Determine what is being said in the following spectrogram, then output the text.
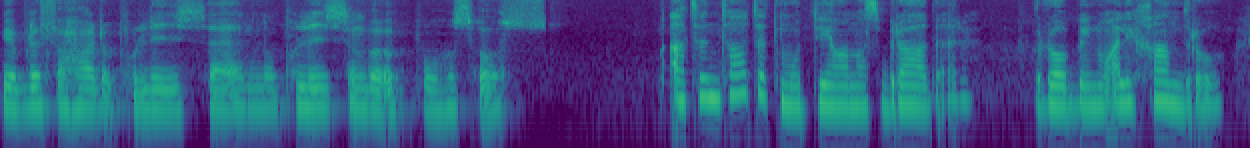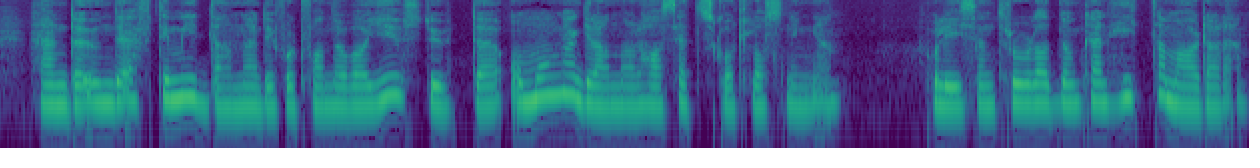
Jag blev förhörd av polisen och polisen var uppe hos oss. Attentatet mot Dianas bröder, Robin och Alejandro, hände under eftermiddagen när det fortfarande var ljust ute och många grannar har sett skottlossningen. Polisen tror att de kan hitta mördaren.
